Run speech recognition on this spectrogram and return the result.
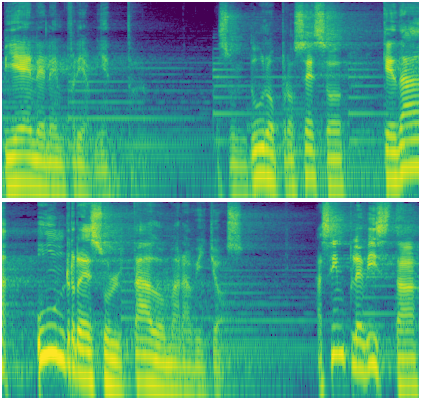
viene el enfriamiento. Es un duro proceso que da un resultado maravilloso. A simple vista,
